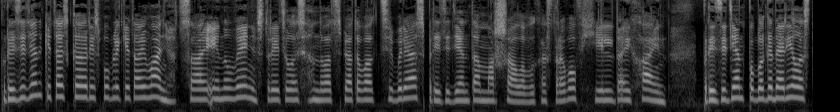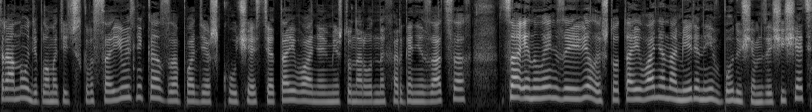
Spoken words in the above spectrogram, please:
Президент Китайской республики Тайвань Цай Инвэнь встретилась 25 октября с президентом Маршалловых островов Хильдой Хайн. Президент поблагодарила страну дипломатического союзника за поддержку участия Тайваня в международных организациях. Цай Инвэнь заявила, что Тайвань намерен и в будущем защищать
